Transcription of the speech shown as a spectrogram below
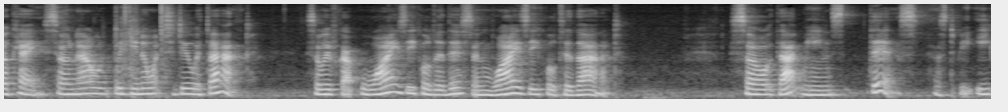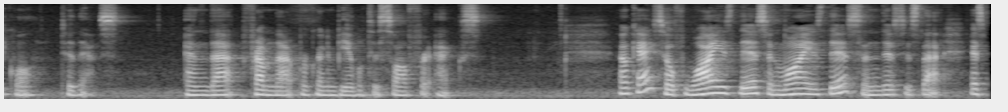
Okay, so now would you know what to do with that? So we've got y is equal to this and y is equal to that. So that means this has to be equal to this. And that from that, we're going to be able to solve for x. Okay, so if y is this and y is this and this is that, it's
